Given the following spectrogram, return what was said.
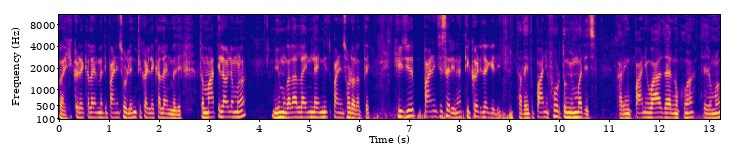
का इकडे एका लाईनमध्ये पाणी सोडले आणि तिकडल्या एका लाईनमध्ये. आता माती लावल्यामुळं भुईमुगाला लाईन लाईननीच पाणी सोडावं लागतं ही जी पाण्याची सरी ना ती कडीला गेली. तर आता इथं पाणी फोडतो मी मध्येच. कारण पाणी वाया जायला नको ना त्याच्यामुळं.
